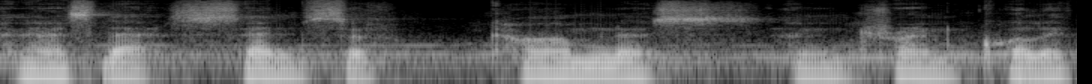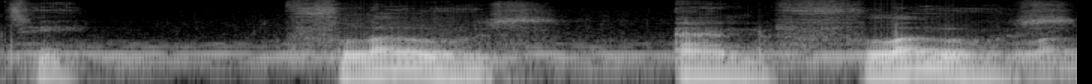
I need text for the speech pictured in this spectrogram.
And as that sense of calmness and tranquility flows and flows,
